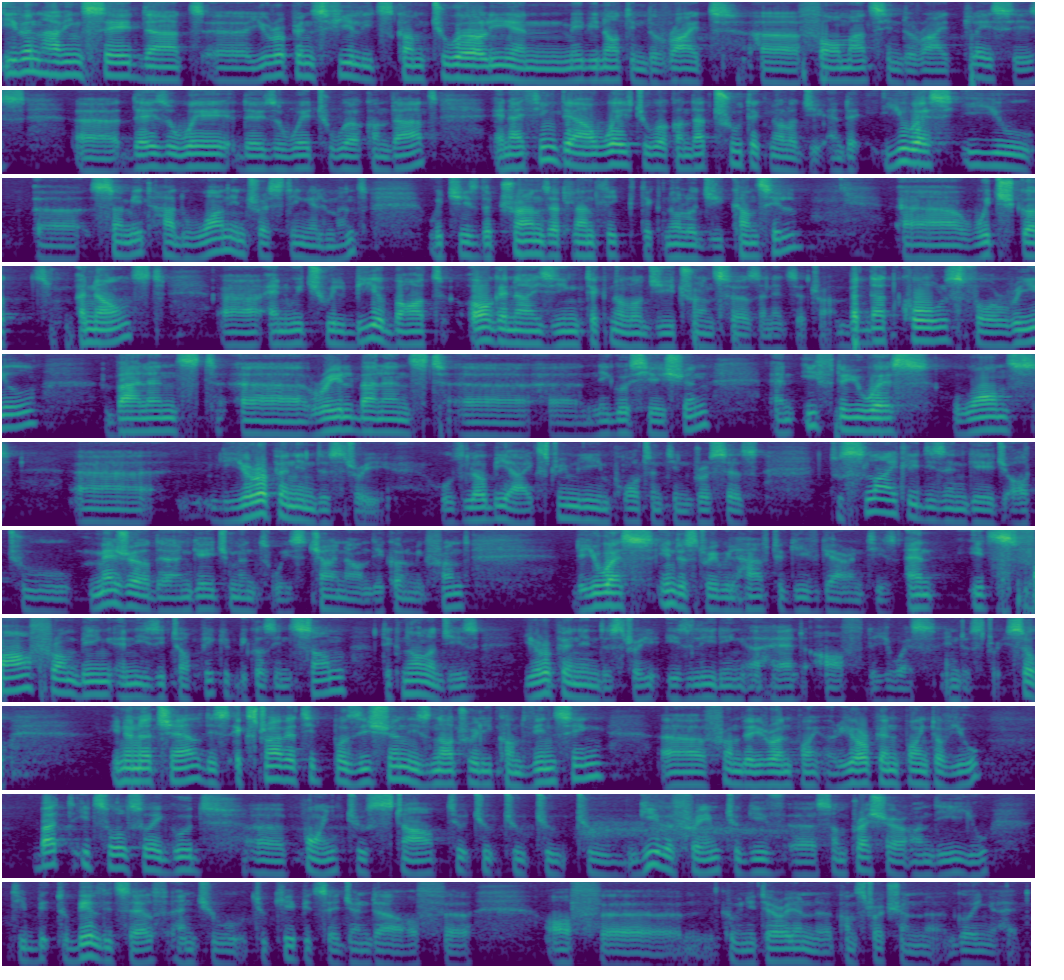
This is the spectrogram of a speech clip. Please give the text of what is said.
Even having said that uh, Europeans feel it's come too early and maybe not in the right uh, formats, in the right places, uh, there is a way there is a way to work on that, and I think there are ways to work on that through technology. And the US-EU uh, summit had one interesting element, which is the Transatlantic Technology Council, uh, which got announced uh, and which will be about organizing technology transfers and etc. But that calls for real balanced, uh, real balanced uh, uh negotiation. And if the US wants uh, the European industry, whose lobby are extremely important in Brussels, to slightly disengage or to measure their engagement with China on the economic front, the US industry will have to give guarantees. And it's far from being an easy topic because in some technologies, European industry is leading ahead of the US industry. So in a nutshell, this extraverted position is not really convincing uh, from the European point, European point of view. But it's also a good uh, point to start to, to, to, to, to give a frame, to give uh, some pressure on the EU to, to, build itself and to, to keep its agenda of, uh, of uh, communitarian construction going ahead.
